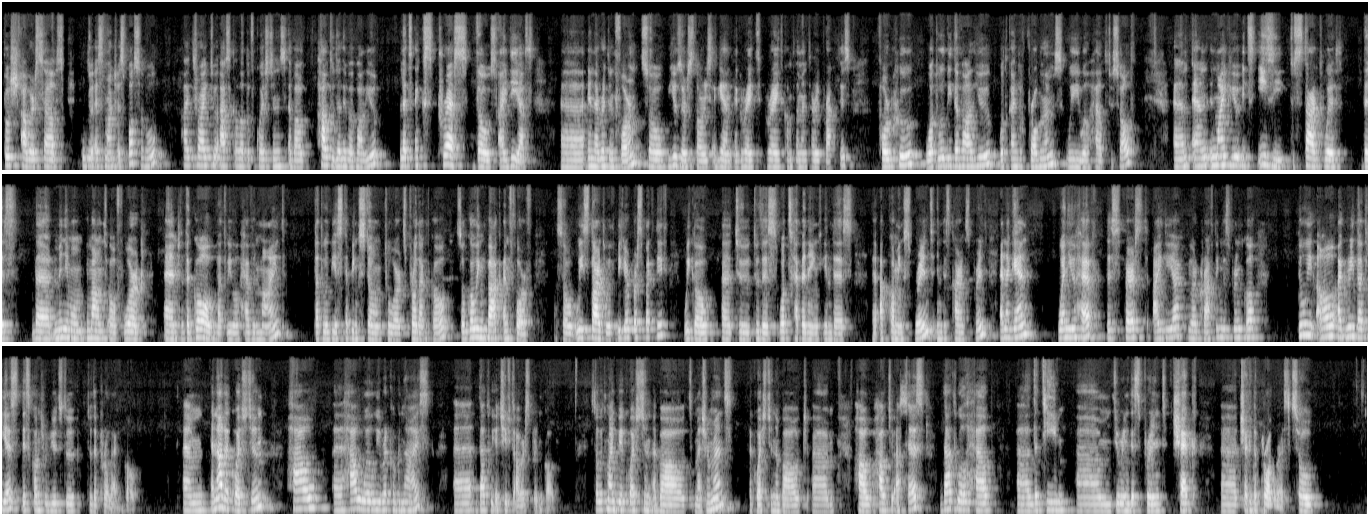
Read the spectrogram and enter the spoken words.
push ourselves to do as much as possible, I try to ask a lot of questions about how to deliver value. Let's express those ideas in a written form. So user stories, again, a great, great complementary practice for who, what will be the value, what kind of problems we will help to solve. Um, and in my view, it's easy to start with this, the minimum amount of work and the goal that we will have in mind that will be a stepping stone towards product goal so going back and forth so we start with bigger perspective we go uh, to to this what's happening in this uh, upcoming sprint in this current sprint. And again when you have this first idea you are crafting the sprint goal do we all agree that yes this contributes to to the product goal? Um, another question how uh, how will we recognize uh, that we achieved our sprint goal? So it might be a question about measurements a question about um, how how to assess. That will help uh, the team um, during the sprint check uh, check the progress. So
